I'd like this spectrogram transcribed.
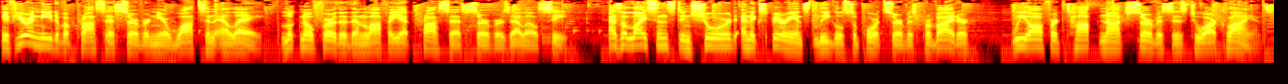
If you're in need of a process server near Watson, LA, look no further than Lafayette Process Servers, LLC. As a licensed, insured, and experienced legal support service provider, we offer top-notch services to our clients.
